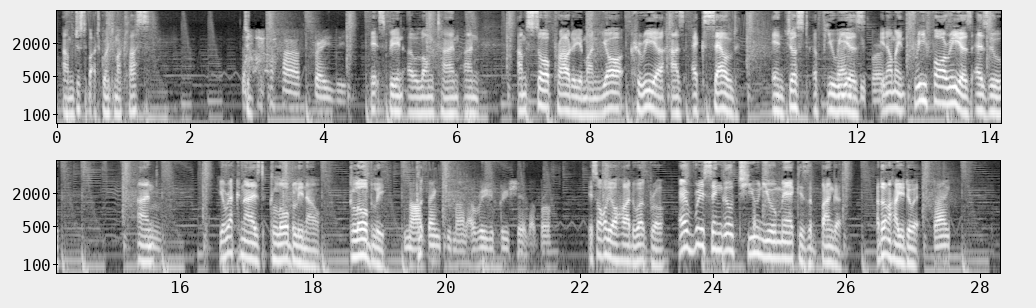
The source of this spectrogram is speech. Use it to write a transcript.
"I'm just about to go into my class." That's crazy. It's been a long time, and I'm so proud of you, man. Your career has excelled in just a few Thank years. you, bro. know, what I mean, three, four years, Ezu, and Mm. you're recognized globally now. Globally, No, Cl- thank you, man. I really appreciate that, bro. it's all your hard work, bro. Every single tune you make is a banger. I don't know how you do it. Thank,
